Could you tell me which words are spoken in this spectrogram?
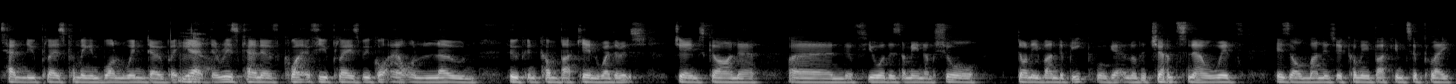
10 new players coming in one window. But yeah, no. there is kind of quite a few players we've got out on loan who can come back in, whether it's James Garner uh, and a few others. I mean, I'm sure Donny van der Beek will get another chance now with his old manager coming back into play.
